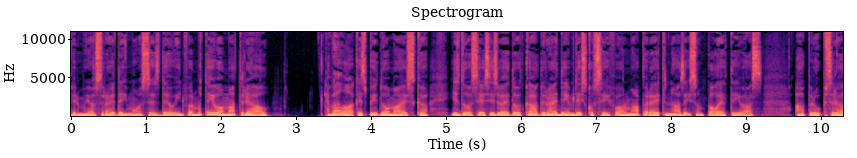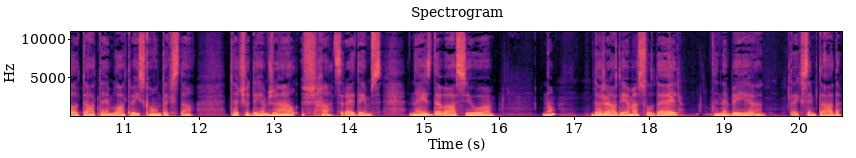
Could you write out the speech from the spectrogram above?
pirmajos raidījumos es devu informatīvo materiālu, Vēlāk es biju domājis, ka izdosies izveidot kādu raidījumu diskusiju formā par eitanāzijas un paliatīvās aprūpas realitātēm Latvijas kontekstā, taču, diemžēl, šāds raidījums neizdevās, jo, nu, dažādu iemeslu dēļ nebija, teiksim, tāda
